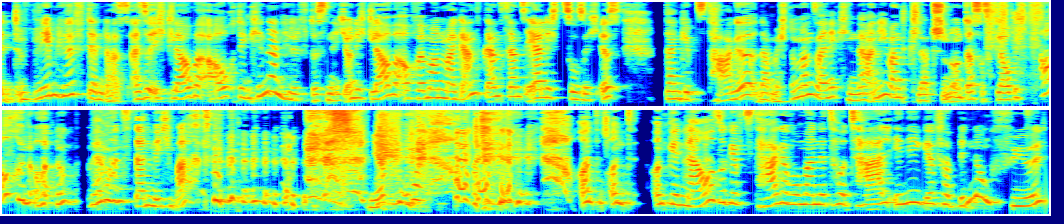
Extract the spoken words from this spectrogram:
wem hilft denn das? Also ich glaube auch, den Kindern hilft es nicht. Und ich glaube auch, wenn man mal ganz, ganz, ganz ehrlich zu sich ist, dann gibt's Tage, da möchte man seine Kinder an die Wand klatschen. Und das ist, glaube ich, auch in Ordnung, wenn man es dann nicht macht. und, und, und genauso gibt's Tage, wo man eine total innige Verbindung fühlt.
